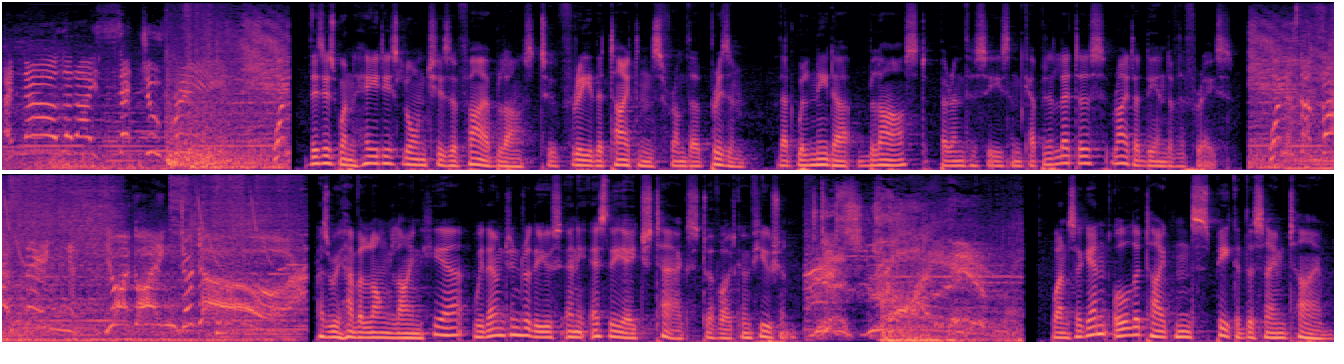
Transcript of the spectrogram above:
And now that I set you free! What This is when Hades launches a fire blast to free the titans from their prison. That will need a blast, parentheses and capital letters right at the end of the phrase. What is the first thing you are going to do? As we have a long line here, we don't introduce any SDH tags to avoid confusion. Destroy him! Once again, all the titans speak at the same time.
